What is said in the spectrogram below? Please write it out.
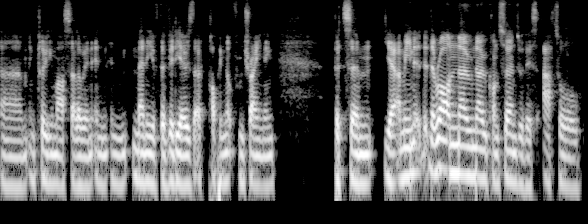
um, including Marcelo, in, in, in many of the videos that are popping up from training. But um, yeah, I mean, there are no no concerns with this at all.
